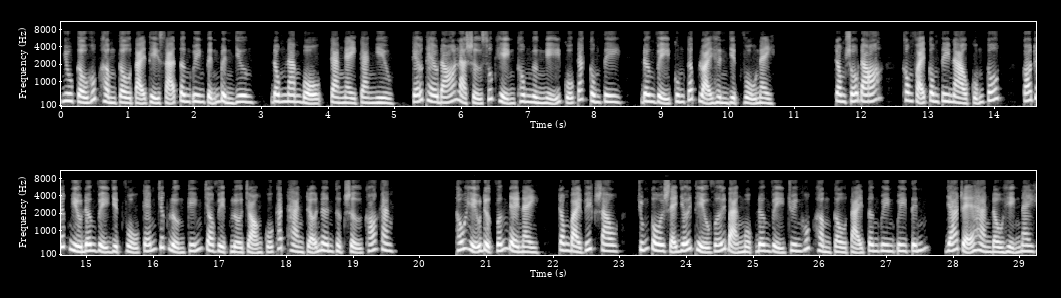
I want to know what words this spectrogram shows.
nhu cầu hút hầm cầu tại thị xã Tân Uyên tỉnh Bình Dương, Đông Nam Bộ càng ngày càng nhiều, kéo theo đó là sự xuất hiện không ngừng nghỉ của các công ty, đơn vị cung cấp loại hình dịch vụ này. Trong số đó, không phải công ty nào cũng tốt, có rất nhiều đơn vị dịch vụ kém chất lượng khiến cho việc lựa chọn của khách hàng trở nên thực sự khó khăn. Thấu hiểu được vấn đề này, trong bài viết sau, chúng tôi sẽ giới thiệu với bạn một đơn vị chuyên hút hầm cầu tại Tân Uyên uy tín, giá rẻ hàng đầu hiện nay.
